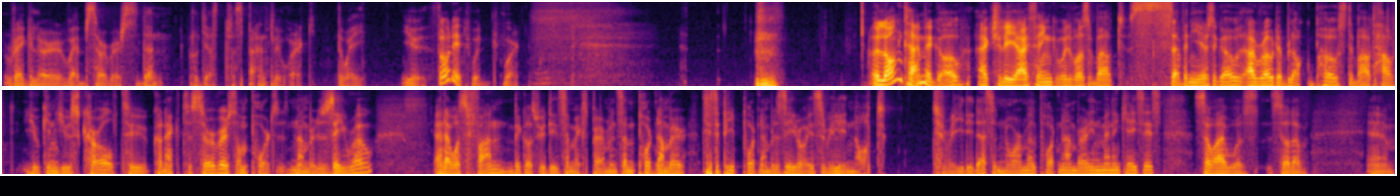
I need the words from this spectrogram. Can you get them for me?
regular web servers, then it'll just transparently work the way you thought it would work. a long time ago, actually, I think it was about seven years ago, I wrote a blog post about how you can use curl to connect to servers on port number zero. And that was fun because we did some experiments and port number, TCP port number zero is really not treated as a normal port number in many cases. So I was sort of, um,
